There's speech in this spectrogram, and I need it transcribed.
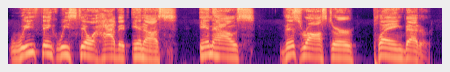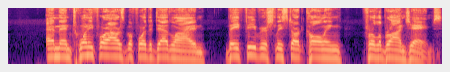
We think we still have it in us, in house, this roster playing better. And then 24 hours before the deadline, they feverishly start calling for LeBron James.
